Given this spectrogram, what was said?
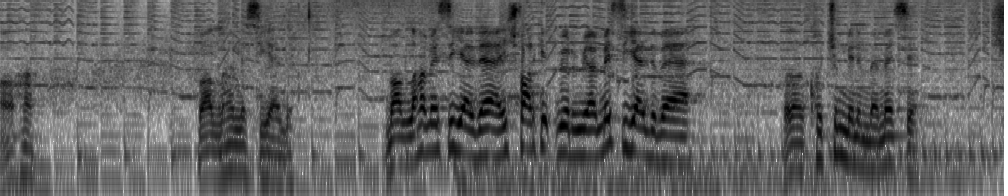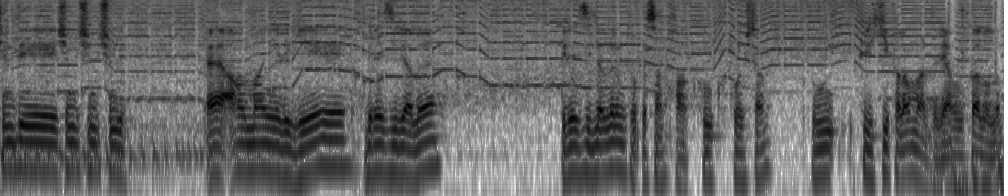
Aha. Vallahi Messi geldi. Vallahi Messi geldi ha. Hiç fark etmiyorum ya. Messi geldi be. Ulan koçum benim be Messi. Şimdi şimdi şimdi şimdi. Ee, Almanya Ligi, Brezilyalı. Brezilyalıları mı toplasam? Halk, Hulk koysam. Bunun friki falan vardır ya. Hulk alalım.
